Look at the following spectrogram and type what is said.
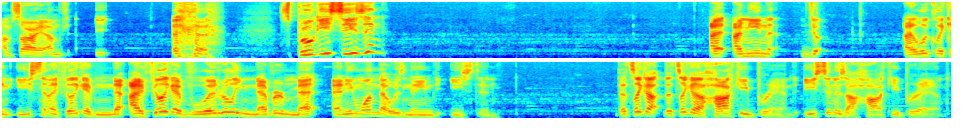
I'm sorry. I'm spooky season. I I mean, I look like an Easton. I feel like I've ne- I feel like I've literally never met anyone that was named Easton. That's like a that's like a hockey brand. Easton is a hockey brand.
